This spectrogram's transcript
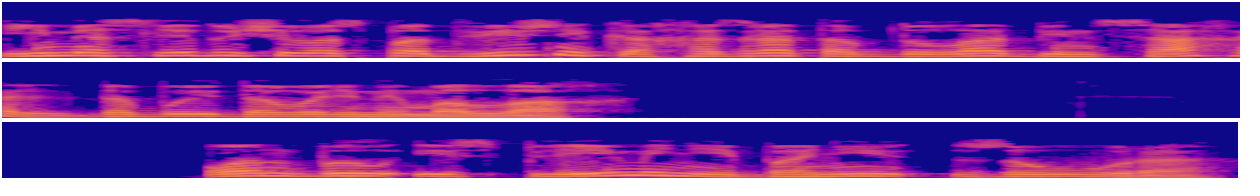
Имя следующего сподвижника – Хазрат Абдулла бин Сахаль, да будет доволен им Аллах. Он был из племени Бани Заура.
